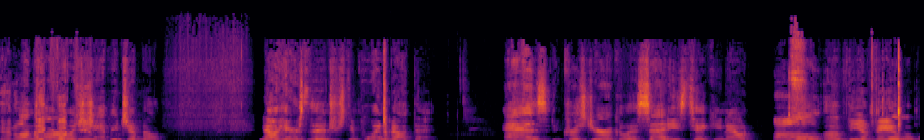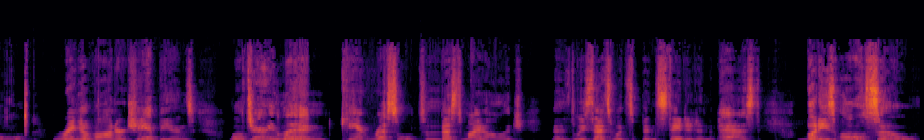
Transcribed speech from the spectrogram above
Yeah, on the dick ROH championship belt. Now, here's the interesting point about that. As Chris Jericho has said, he's taking out all of the available Ring of Honor champions. Well, Jerry Lynn can't wrestle, to the best of my knowledge. At least that's what's been stated in the past. But he's also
